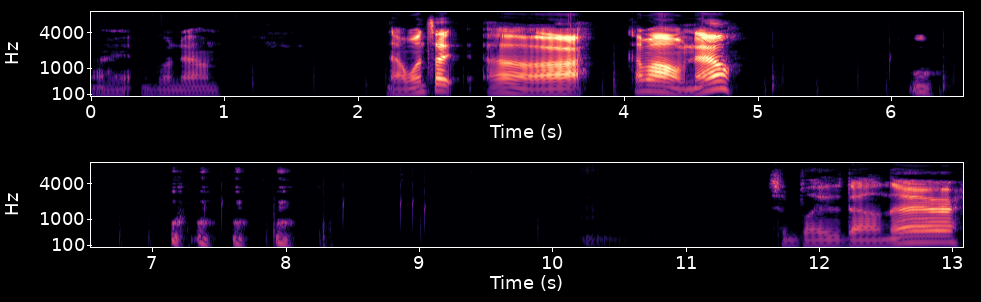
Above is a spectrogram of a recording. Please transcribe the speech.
Alright, I'm going down. Now once I... Oh, uh, come on now! Ooh. Ooh, ooh, ooh, ooh. Some blaze down there.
